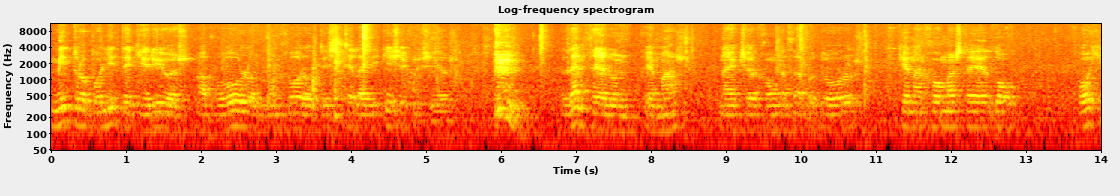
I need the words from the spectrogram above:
Μητροπολίτε κυρίως από όλον τον χώρο της Ελλαδικής Εκκλησίας δεν θέλουν εμάς να εξερχόμεθα από το όρος και να ερχόμαστε εδώ. Όχι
